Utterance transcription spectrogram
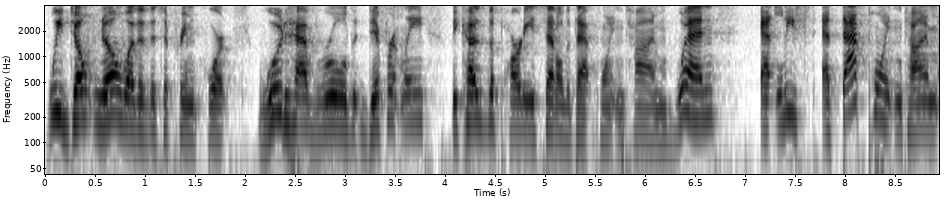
We don't know whether the Supreme Court would have ruled differently because the parties settled at that point in time when, at least at that point in time,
